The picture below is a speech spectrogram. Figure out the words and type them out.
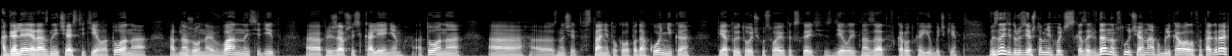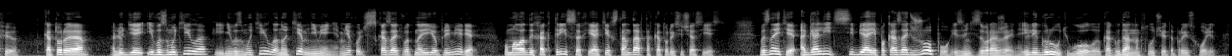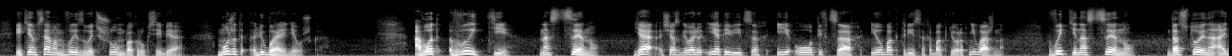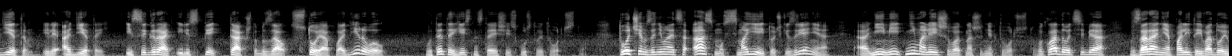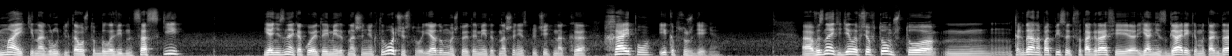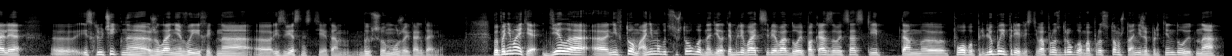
оголяя разные части тела. То она обнаженная в ванной сидит, э, прижавшись к коленям, а то она, э, э, значит, встанет около подоконника, пятую точку свою, так сказать, сделает назад в короткой юбочке. Вы знаете, друзья, что мне хочется сказать? В данном случае она опубликовала фотографию, которая людей и возмутила, и не возмутила, но тем не менее. Мне хочется сказать вот на ее примере о молодых актрисах и о тех стандартах, которые сейчас есть. Вы знаете, оголить себя и показать жопу, извините за выражение, или грудь голую, как в данном случае это происходит, и тем самым вызвать шум вокруг себя – может любая девушка. А вот выйти на сцену, я сейчас говорю и о певицах, и о певцах, и об актрисах, об актерах, неважно. Выйти на сцену достойно одетым или одетой и сыграть или спеть так, чтобы зал стоя аплодировал, вот это и есть настоящее искусство и творчество. То, чем занимается Асмус, с моей точки зрения – не имеет ни малейшего отношения к творчеству. Выкладывать себя в заранее политой водой майки на грудь для того, чтобы было видно соски, я не знаю, какое это имеет отношение к творчеству. Я думаю, что это имеет отношение исключительно к хайпу и к обсуждению. А, вы знаете, дело все в том, что когда она подписывает фотографии «Я не с Гариком» и так далее – исключительно желание выехать на э, известности там, бывшего мужа и так далее. Вы понимаете, дело э, не в том, они могут все что угодно делать, обливать себе водой, показывать соски, там попу, любые прелести. Вопрос в другом. Вопрос в том, что они же претендуют на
